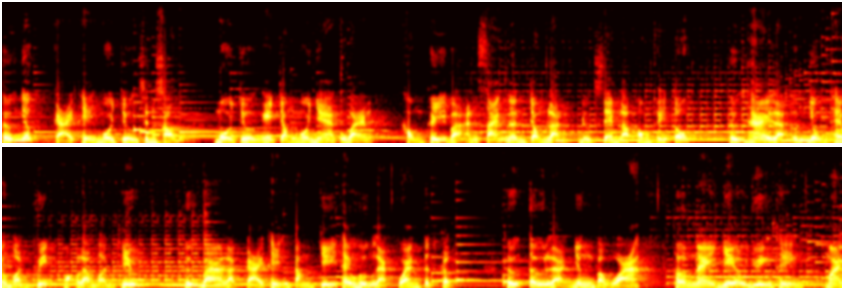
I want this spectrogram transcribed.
Thứ nhất, cải thiện môi trường sinh sống. Môi trường ngay trong ngôi nhà của bạn, không khí và ánh sáng nên trong lành được xem là phong thủy tốt. Thứ hai là ứng dụng theo mệnh khuyết hoặc là mệnh thiếu. Thứ ba là cải thiện tâm trí theo hướng lạc quan tích cực thứ tư là nhân và quả. Hôm nay gieo duyên thiện, mai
